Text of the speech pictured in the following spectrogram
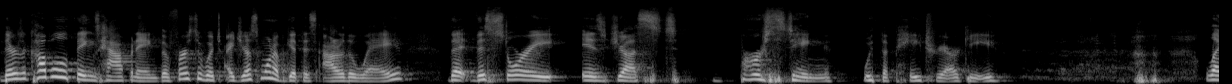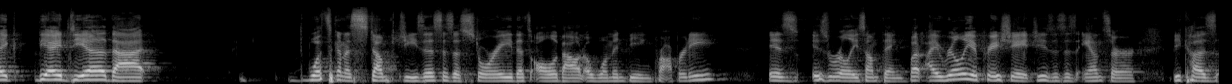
there's a couple of things happening. The first of which I just want to get this out of the way that this story is just bursting with the patriarchy. like the idea that what's going to stump Jesus is a story that's all about a woman being property is is really something. But I really appreciate Jesus' answer because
